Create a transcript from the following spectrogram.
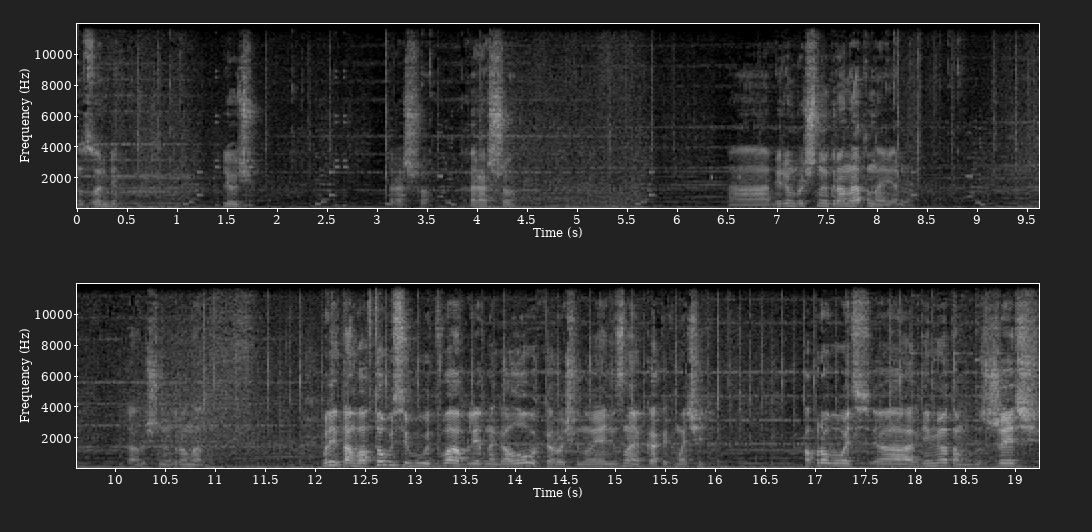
Минус зомби. Ключ. Хорошо, хорошо. А, берем ручную гранату, наверное. Да, ручную гранату. Блин, там в автобусе будет два бледноголовых, короче, но я не знаю, как их мочить. Попробовать э, огнеметом сжечь,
